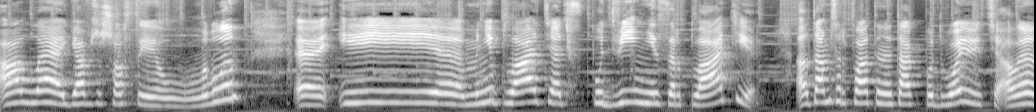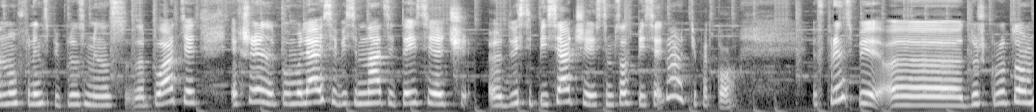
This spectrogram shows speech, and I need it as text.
але я вже шостий левел. Е, і мені платять в подвійній зарплаті. Але там зарплати не так подвоюються, але ну, в принципі, плюс-мінус платять. Якщо я не помиляюся, 18 тисяч е, 250 чи 750, ну, типу такого. В принципі, е, дуже круто.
